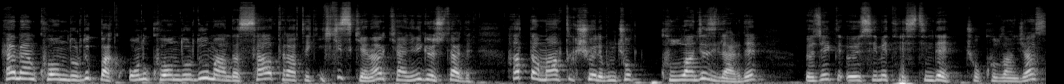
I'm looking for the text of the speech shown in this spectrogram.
Hemen kondurduk. Bak onu kondurduğum anda sağ taraftaki ikiz kenar kendini gösterdi. Hatta mantık şöyle bunu çok kullanacağız ileride. Özellikle ÖSYM testinde çok kullanacağız.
